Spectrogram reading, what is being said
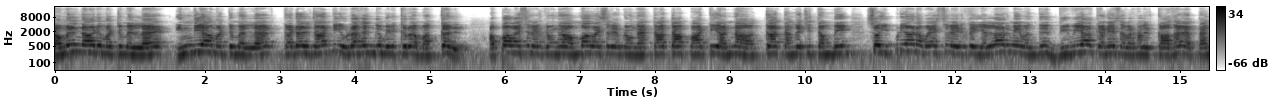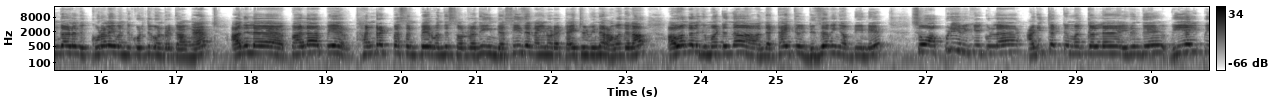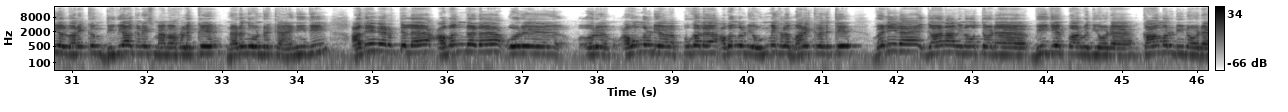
தமிழ்நாடு மட்டுமல்ல இந்தியா மட்டுமல்ல கடல் தாண்டி உலகெங்கும் இருக்கிற மக்கள் அப்பா வயசுல இருக்கவங்க அம்மா வயசுல இருக்கவங்க தாத்தா பாட்டி அண்ணா அக்கா தங்கச்சி தம்பி சோ இப்படியான வயசுல இருக்கிற எல்லாருமே வந்து திவ்யா கணேஷ் அவர்களுக்காக தங்களது குரலை வந்து கொடுத்து கொண்டிருக்காங்க. அதுல பல பேர் ஹண்ட்ரட் பர்சன்ட் பேர் வந்து சொல்றது இந்த சீசன் நைனோட டைட்டில் வின்னர் அவங்க தான் அவங்களுக்கு மட்டும்தான் அந்த டைட்டில் டிசர்விங் அப்படின்னு. ஸோ அப்படி இருக்கக்குள்ள அடித்தட்டு மக்கள்ல இருந்து விஐபிஎல் வரைக்கும் திவ்யா கணேஷ் மேம் அவர்களுக்கு நடந்து கொண்டிருக்க அநீதி அதே நேரத்தில் அவங்கள ஒரு ஒரு அவங்களுடைய புகழை அவங்களுடைய உண்மைகளை மறைக்கிறதுக்கு வெளியில கானா வினோத்தோட விஜே பார்வதியோட காமருடினோட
